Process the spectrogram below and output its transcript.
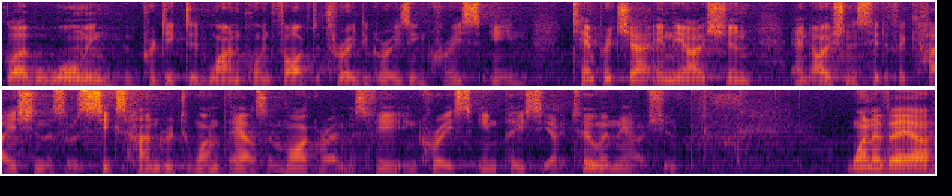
global warming, the predicted 1.5 to 3 degrees increase in temperature in the ocean, and ocean acidification, the sort of 600 to 1,000 microatmosphere increase in PCO2 in the ocean. One of our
